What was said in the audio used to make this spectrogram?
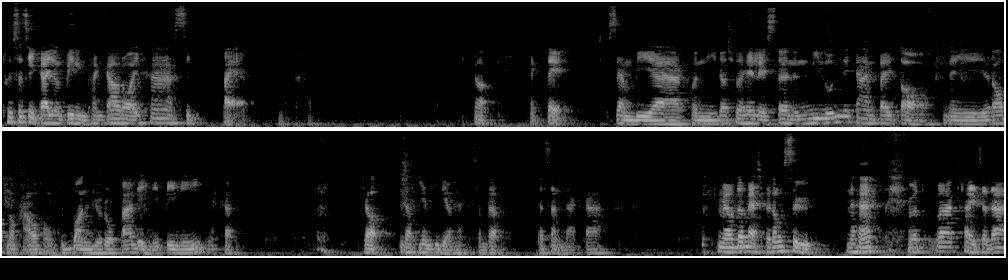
พฤศจิกายนปี 1958 นะครับก็นักเตะแซมเบียคนนี้ก็ช่วยให้เลสเตอร์นั้นมีลุ้นในการไปต่อในรอบน็อกเอาท์ของฟุตบอลยูโรปาลีกในปีนี้นะครับก็ยอดเยี่ยมทีเดียวนะสำหรับแพตสันดาก้า man of the match ไม่ต้องสืบ นะฮะว่าใครจะได้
